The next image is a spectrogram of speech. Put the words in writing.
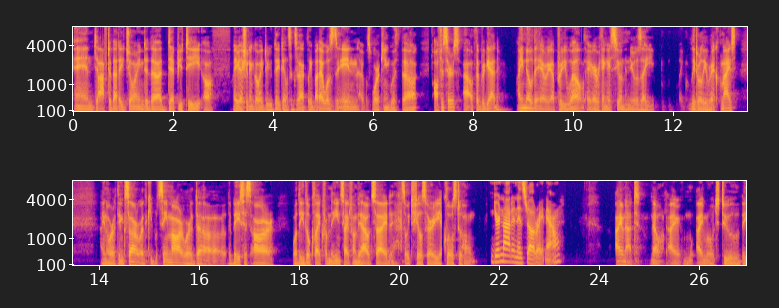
And after that, I joined the deputy of maybe I shouldn't go into details exactly, but I was in, I was working with the officers of the brigade. I know the area pretty well. Everything I see on the news, I like literally recognize. I know where things are, where the kibbutzim are, where the, the bases are, what they look like from the inside, from the outside. So it feels very close to home. You're not in Israel right now. I am not. No, I I moved to the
